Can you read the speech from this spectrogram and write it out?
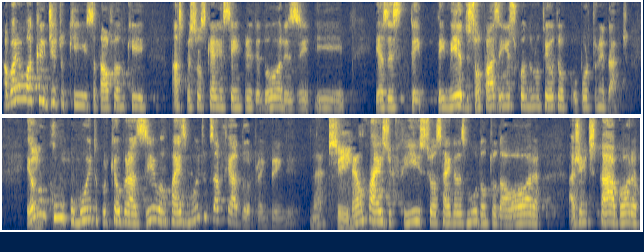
Agora, eu acredito que, você estava falando que as pessoas querem ser empreendedores e, e, e às vezes tem, tem medo e só fazem isso quando não tem outra oportunidade. Eu Sim. não culpo muito porque o Brasil é um país muito desafiador para empreender. Né? Sim. É um país difícil, as regras mudam toda hora a gente está agora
